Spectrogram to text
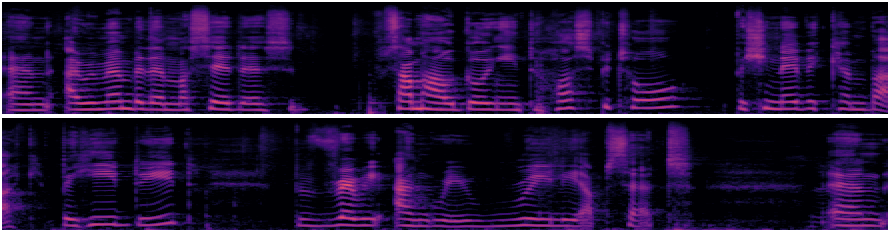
And I remember that Mercedes somehow going into hospital, but she never came back. But he did, but very angry, really upset. And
